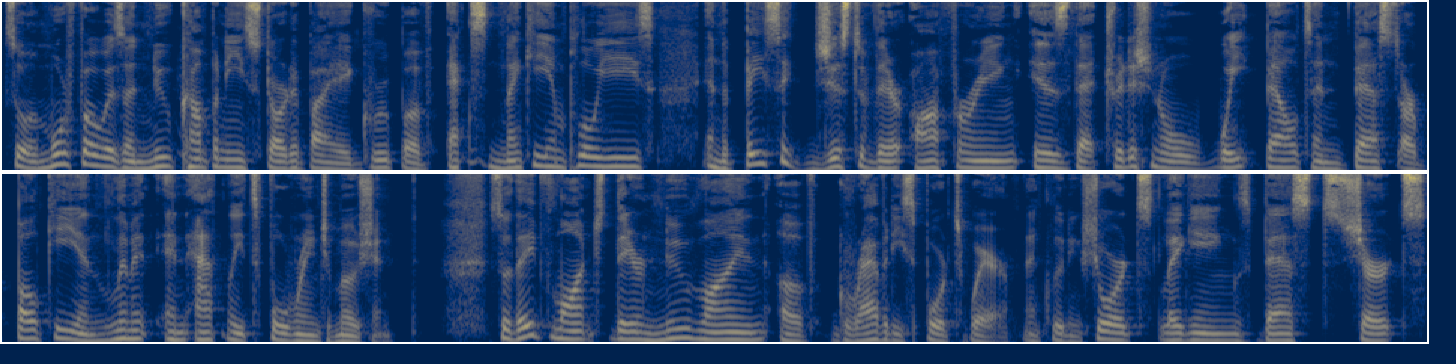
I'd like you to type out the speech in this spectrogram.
So Omorpho is a new company started by a group of ex-Nike employees, and the basic gist of their offering is that traditional weight belts and vests are bulky and limit an athlete's full range of motion. So they've launched their new line of gravity sportswear, including shorts, leggings, vests, shirts,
